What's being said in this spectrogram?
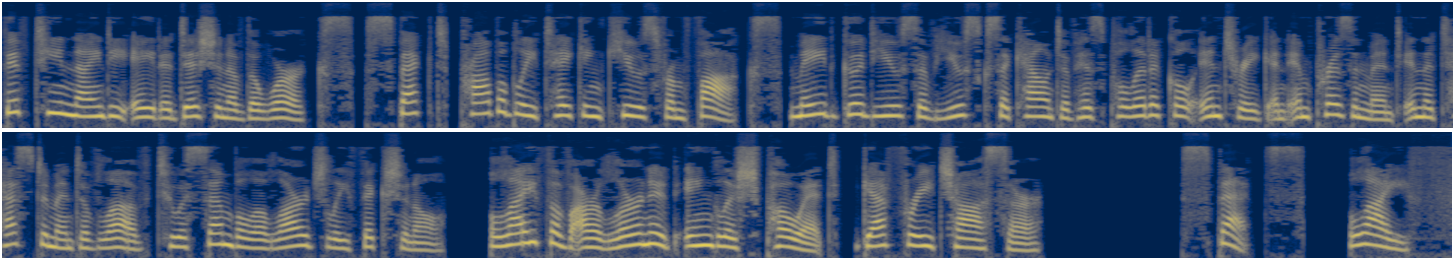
1598 edition of the works, Specht probably taking cues from Foxe made good use of Usk's account of his political intrigue and imprisonment in the Testament of Love to assemble a largely fictional Life of our learned English poet, Geoffrey Chaucer. Specht's Life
